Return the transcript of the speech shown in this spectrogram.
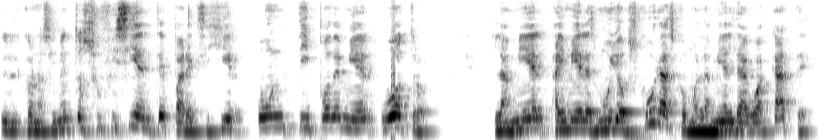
el conocimiento suficiente para exigir un tipo de miel u otro. La miel, hay mieles muy obscuras como la miel de aguacate,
